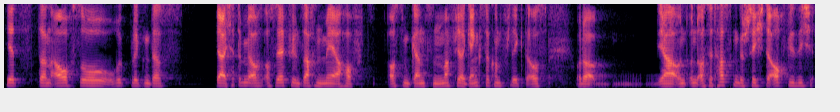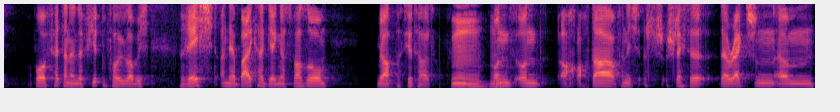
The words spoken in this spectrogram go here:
Jetzt dann auch so rückblickend, dass, ja, ich hatte mir auch aus sehr vielen Sachen mehr erhofft. Aus dem ganzen Mafia-Gangster-Konflikt, aus, oder, ja, und, und aus der Taskengeschichte, auch wie sich Boa Fett dann in der vierten Folge, glaube ich, recht an der Biker-Gang. Das war so, ja, passiert halt. Mhm, und, und auch, auch da finde ich sch schlechte Direction. Ähm,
